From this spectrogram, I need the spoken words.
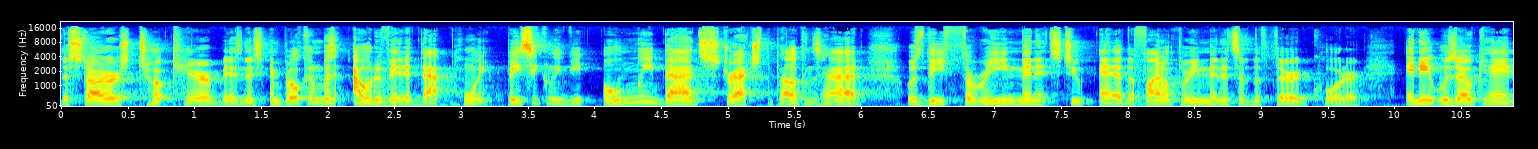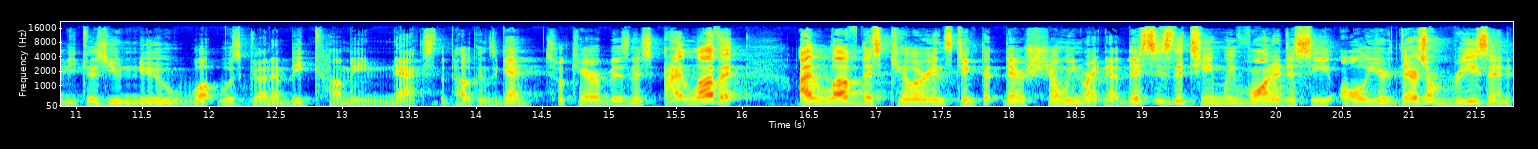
The starters took care of business, and Brooklyn was out of it at that point. Basically, the only bad stretch the Pelicans had was the three minutes to uh, the final three minutes of the third quarter, and it was okay because you knew what was gonna be coming next. The Pelicans again took care of business, and I love it. I love this killer instinct that they're showing right now. This is the team we've wanted to see all year. There's a reason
